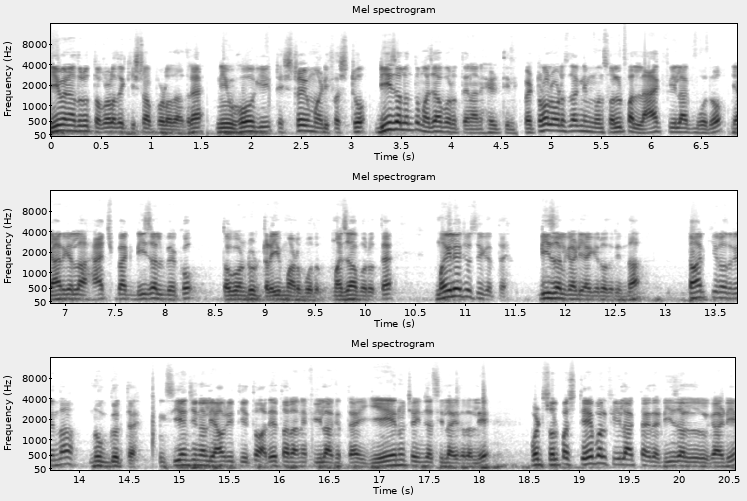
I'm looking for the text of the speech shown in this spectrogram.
ನೀವೇನಾದ್ರೂ ತಗೊಳ್ಳೋದಕ್ಕೆ ಇಷ್ಟಪಡೋದಾದ್ರೆ, ನೀವು ಹೋಗಿ ಟೆಸ್ಟ್ ಡ್ರೈವ್ ಮಾಡಿ ಫಸ್ಟ್ ಡೀಸೆಲ್ ಅಂತೂ ಮಜಾ ಬರುತ್ತೆ, ನಾನು ಹೇಳ್ತೀನಿ. ಪೆಟ್ರೋಲ್ ಓಡಿಸಿದಾಗ ನಿಮ್ಗೆ ಒಂದು ಸ್ವಲ್ಪ ಲ್ಯಾಕ್ ಫೀಲ್ ಆಗ್ಬೋದು. ಯಾರಿಗೆಲ್ಲ ಹ್ಯಾಚ್ ಬ್ಯಾಕ್ ಡೀಸೆಲ್ ಬೇಕು, ತಗೊಂಡು ಡ್ರೈವ್ ಮಾಡ್ಬೋದು. ಮಜಾ ಬರುತ್ತೆ. ಮೈಲೇಜು ಸಿಗುತ್ತೆ, ಡೀಸೆಲ್ ಗಾಡಿ ಆಗಿರೋದ್ರಿಂದ. ಟಾರ್ಕ್ ಇರೋದ್ರಿಂದ ನುಗ್ಗುತ್ತೆ. ಸಿ ಎನ್ ಜಿನಲ್ಲಿ ಯಾವ ರೀತಿ ಇತ್ತು ಅದೇ ತರಾನೇ ಫೀಲ್ ಆಗುತ್ತೆ. ಏನು ಚೇಂಜಸ್ ಇಲ್ಲ ಇದರಲ್ಲಿ. ಬಟ್ ಸ್ವಲ್ಪ ಸ್ಟೇಬಲ್ ಫೀಲ್ ಆಗ್ತಾ ಇದೆ ಡೀಸೆಲ್ ಗಾಡಿ.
